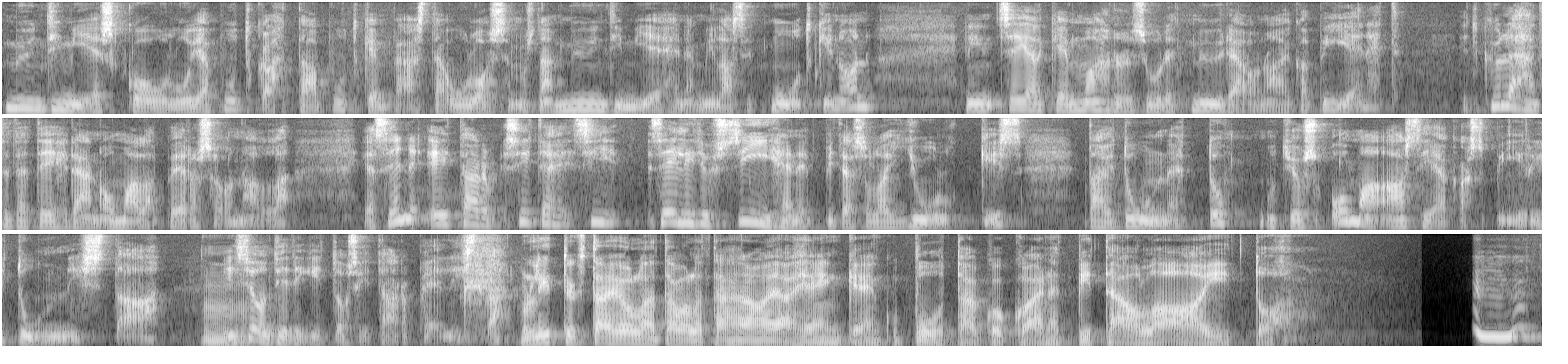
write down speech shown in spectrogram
myyntimieskouluun ja putkahtaa putken päästä ulos semmoisena myyntimiehenä, millaiset muutkin on, niin sen jälkeen mahdollisuudet myydä on aika pienet. Et kyllähän tätä tehdään omalla persoonalla. Ja sen ei tarvi, sitä, se ei liity siihen, että pitäisi olla julkis tai tunnettu, mutta jos oma asiakaspiiri tunnistaa, mm. niin se on tietenkin tosi tarpeellista. No liittyykö tämä jollain tavalla tähän ajan henkeen, kun puhutaan koko ajan, että pitää olla aito? Mm,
